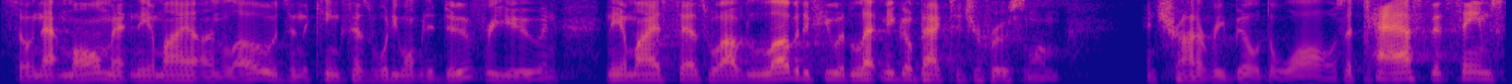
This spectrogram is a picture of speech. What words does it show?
So in that moment, Nehemiah unloads, and the king says, What do you want me to do for you? And Nehemiah says, Well, I would love it if you would let me go back to Jerusalem and try to rebuild the walls. A task that seems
